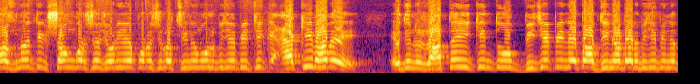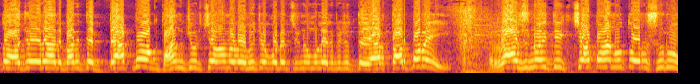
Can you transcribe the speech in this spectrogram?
রাজনৈতিক সংঘর্ষে জড়িয়ে পড়েছিল তৃণমূল বিজেপি, ঠিক একইভাবে এদিন রাতেই কিন্তু বিজেপি নেতা, দিনহাটার বিজেপি নেতা অজয় রায়ের বাড়িতে ব্যাপক ভাঙচুর চালানোর অভিযোগ ওঠে তৃণমূলের বিরুদ্ধে। আর তারপরেই রাজনৈতিক চাপানুতর শুরু।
